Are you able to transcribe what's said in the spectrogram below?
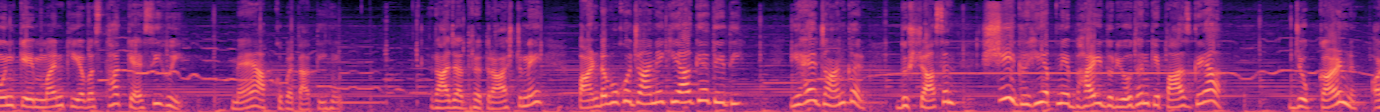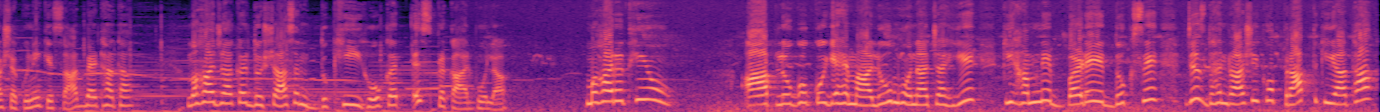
उनके मन की अवस्था कैसी हुई, मैं आपको बताती हूँ। राजा धृतराष्ट्र ने पांडवों को जाने की आज्ञा दे दी। यह जानकर दुशासन शीघ्र ही अपने भाई दुर्योधन के पास गया, जो कर्ण और शकुनी के साथ बैठा था। वहाँ जाकर दुशासन दुखी होकर इस प्रकार बोला, महारथियों आप लोगों को यह मालूम होना चाहिए कि हमने बड़े दुख से जिस धनराशि को प्राप्त किया था,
